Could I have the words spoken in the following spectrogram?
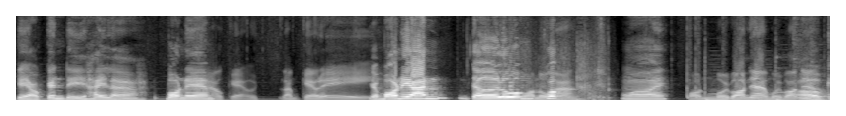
Kèo Candy hay là Bon em Nào, làm kèo đi. Dạ Bon đi anh. Chơi luôn. Bon luôn Quốc. hả? Đúng rồi. Bon 10 bon nhá 10 bon nhá ok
